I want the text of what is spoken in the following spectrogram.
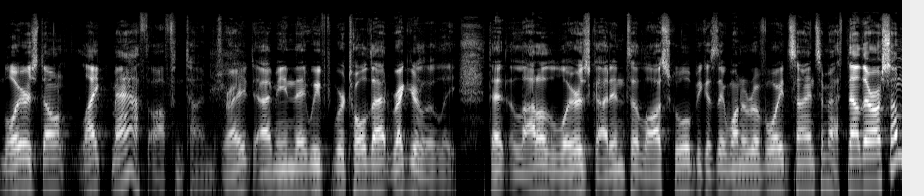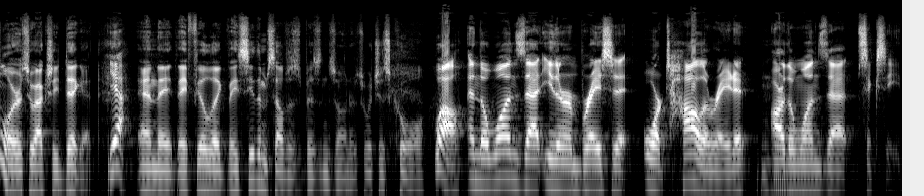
lawyers don't like math oftentimes, right? I mean, they, we've, we're told that regularly that a lot of lawyers got into law school because they wanted to avoid science and math. Now, there are some lawyers who actually dig it. Yeah. And they, they feel like they see themselves as business owners, which is cool. Well, and the ones that either embrace it or tolerate it are the ones that succeed.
